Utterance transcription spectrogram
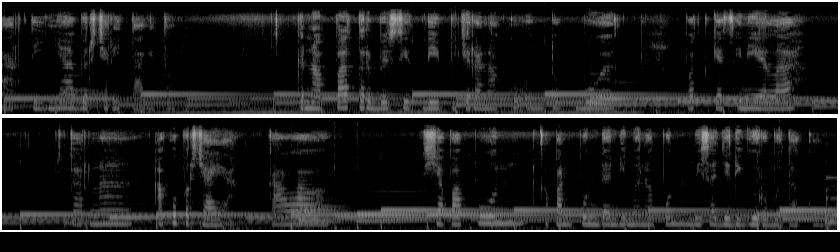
artinya bercerita gitu kenapa terbesit di pikiran aku untuk buat podcast ini ialah karena aku percaya kalau siapa pun, kapan pun dan di mana pun bisa jadi guru buat aku.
